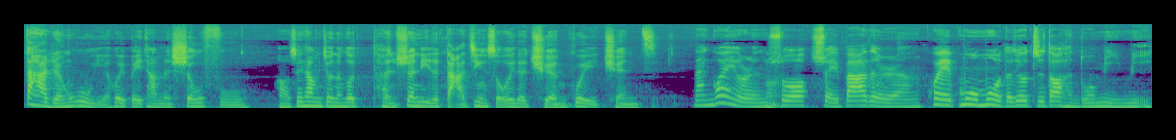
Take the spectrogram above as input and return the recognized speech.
大人物也会被他们收服，好，所以他们就能够很顺利的打进所谓的权贵圈子。难怪有人说水吧的人会默默的就知道很多秘密，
